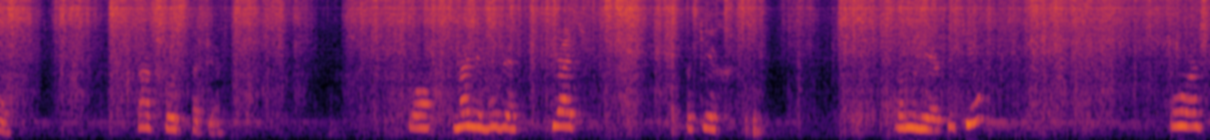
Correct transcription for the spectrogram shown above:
О, так, щось таке. То в мене буде 5 таких рулетиків. Ось,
